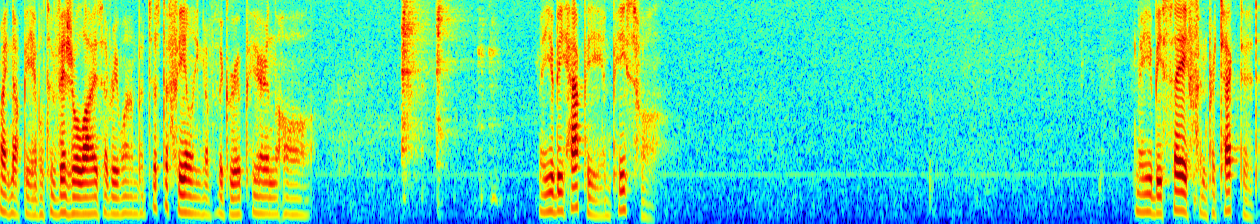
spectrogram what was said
Might not be able to visualize everyone, but just a feeling of the group here in the hall. May you be happy and peaceful. May you be safe and protected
